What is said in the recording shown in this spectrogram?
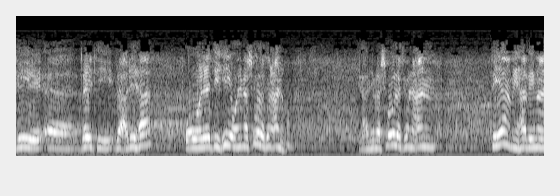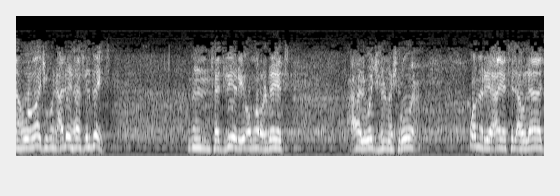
في آه، بيت بعلها وولده وهي مسؤولة عنهم. يعني مسؤولة عن قيامها بما هو واجب عليها في البيت. من تدبير أمور البيت على الوجه المشروع ومن رعاية الأولاد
